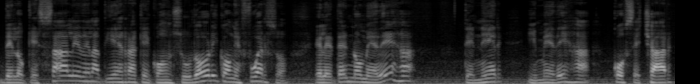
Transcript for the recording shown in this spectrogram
de lo que sale de la tierra que con sudor y con esfuerzo el Eterno me deja tener y me deja cosechar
